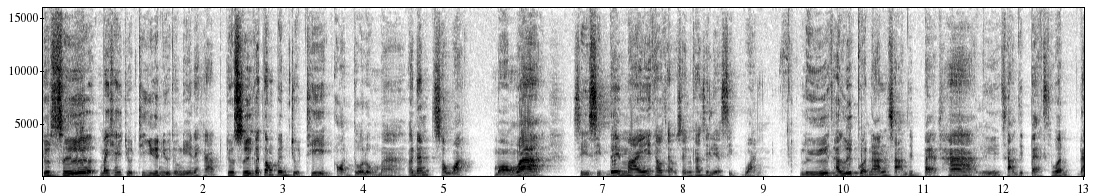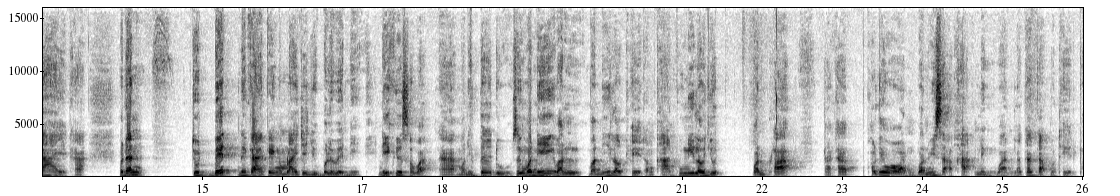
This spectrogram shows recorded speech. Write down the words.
จุดซื้อไม่ใช่จุดที่ยืนอยู่ตรงนี้นะครับ จุดซื้อก็ต้องเป็นจุดที่อ่อนตัวลงมา เพราะนั้นสวัสด์มองว่า 40 ได้ไหมแถวแถวๆเส้นค่าเฉลี่ย 10 วัน หรือถ้าลึกกว่านั้น 38.5 หรือ 38ส่วนได้นะฮะเพราะนั้น จุดเบสในการเก็งกำไรจะอยู่บริเวณนี้ นี่คือสวัสด์นะฮะมอนิเตอร์ดู ซึ่งวันนี้วันวันนี้เราเทรดอังคารพรุ่งนี้เราหยุดวันพระนะครับเขาเรียกว่าวันวันวิสาขะหนึ่งวัน แล้วก็กลับมาเทรดพฤ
